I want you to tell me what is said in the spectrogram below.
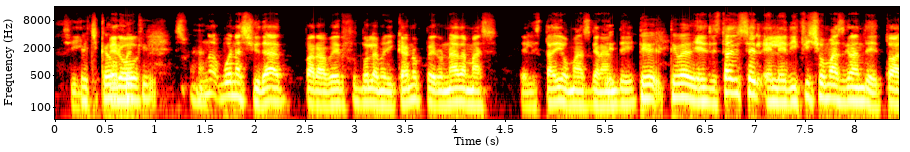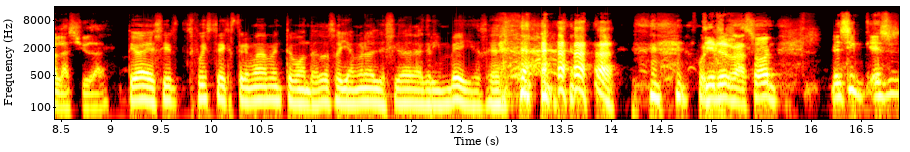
sí. Pero es una buena ciudad para ver fútbol americano, pero nada más. El estadio más grande. el estadio es el, edificio más grande de toda la ciudad. Te iba a decir, fuiste extremadamente bondadoso llamándole ciudad a Green Bay. O sea. Tienes razón. Es, es,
